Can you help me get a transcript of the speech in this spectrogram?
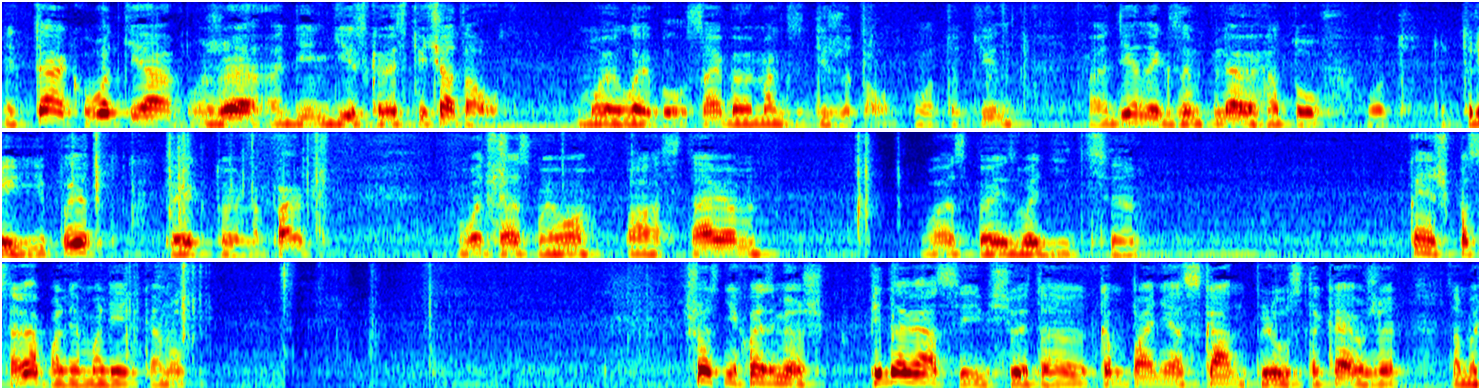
Итак, вот я уже один диск распечатал. Мой лейбл Cybermax Digital. Вот один, один экземпляр готов. Вот тут три EP, на part. Вот сейчас мы его поставим воспроизводиться конечно, поцарапали маленько, ну... Что с них возьмешь? Пидорасы и все это. Компания Скан Плюс, такая уже. Там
